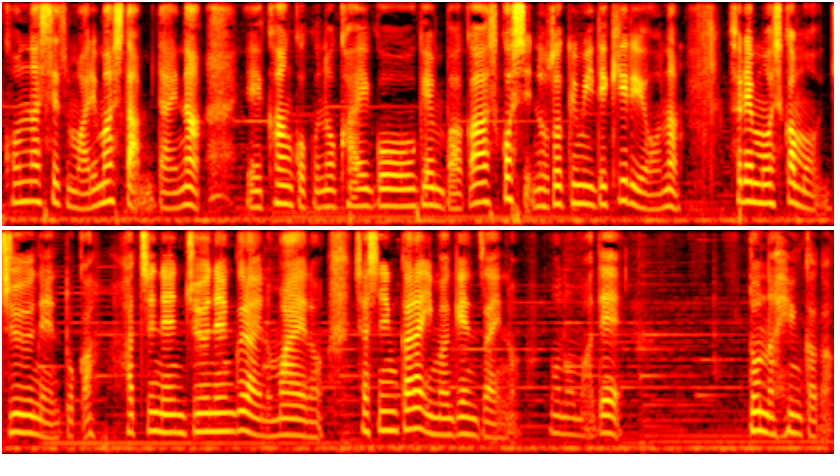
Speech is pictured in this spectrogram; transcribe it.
こんな施設もありましたみたいな、えー、韓国の介護現場が少し覗き見できるようなそれもしかも10年とか8年10年ぐらいの前の写真から今現在のものまでどんな変化が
